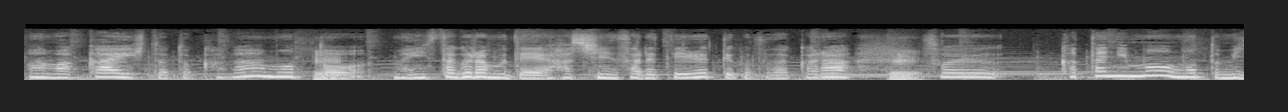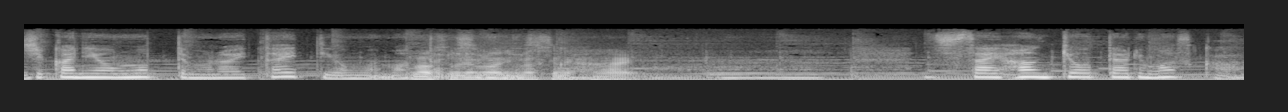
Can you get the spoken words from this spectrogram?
まあ、若い人とかがもっと、ええ、まあ、インスタグラムで発信されているっていうことだから、ええ、そういう方にももっと身近に思ってもらいたいっていう思いもあったりするんですか、まあ、それもありますね。はい。実際反響ってありますか？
